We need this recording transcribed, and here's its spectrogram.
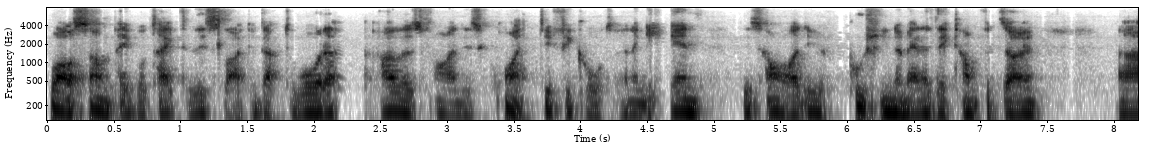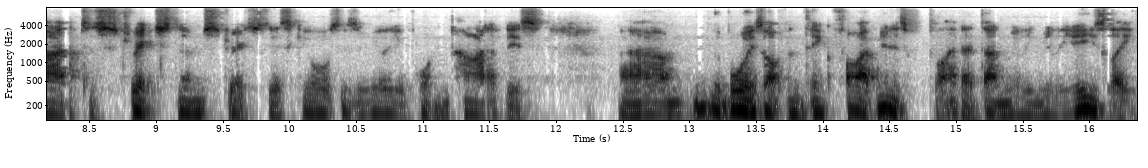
while some people take to this like a duck to water, others find this quite difficult. And again, this whole idea of pushing them out of their comfort zone uh, to stretch them, stretch their skills is a really important part of this. Um, the boys often think five minutes will have that done really, really easily,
